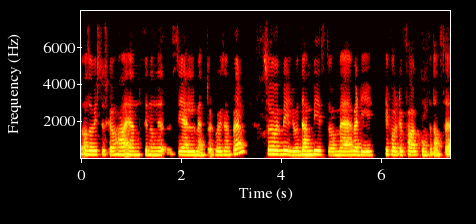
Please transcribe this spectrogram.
Altså Hvis du skal ha en finansiell mentor f.eks., så vil jo de bistå med verdi i forhold til fagkompetanse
